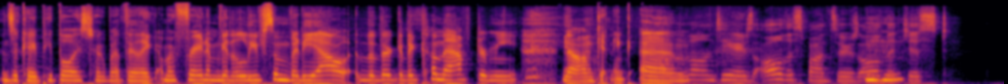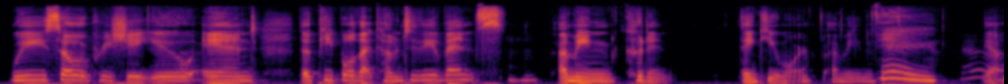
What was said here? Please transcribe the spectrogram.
It's okay. People always talk about they're like, I'm afraid I'm gonna leave somebody out that they're gonna come after me. No, I'm kidding. all the Um, volunteers, all the sponsors, all the Mhm. just we so appreciate you and the people that come to the events. Mhm. I mean, couldn't thank you more. I mean, yay. Yeah.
